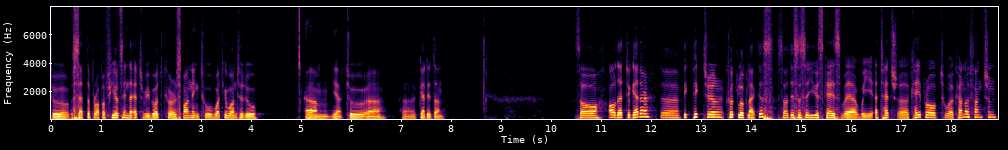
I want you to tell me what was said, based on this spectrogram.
to set the proper fields in the attribute corresponding to what you want to do um, yeah, to uh, uh, get it done. So all that together, the big picture could look like this. So this is a use case where we attach a kprobe to a kernel function.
